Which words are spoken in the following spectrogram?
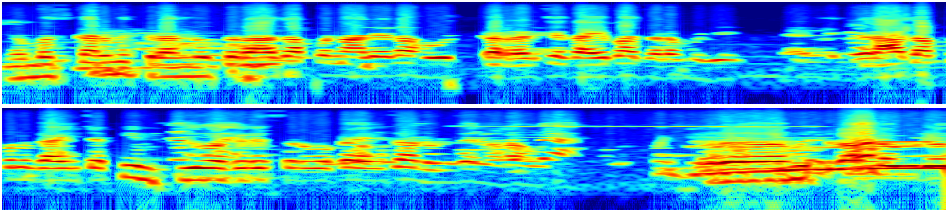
नमस्कार मित्रांनो तर आज आपण आलेलो आहोत कराडच्या गाय बाजारामध्ये तर आज आपण गायींच्या किमती वगैरे सर्व काही जाणून घेणार आहोत. तर मित्रांनो व्हिडिओ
